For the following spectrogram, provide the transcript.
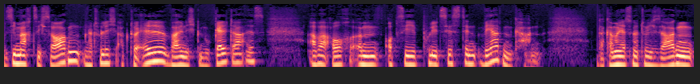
sie macht sich Sorgen, natürlich aktuell, weil nicht genug Geld da ist, aber auch, ähm, ob sie Polizistin werden kann. Da kann man jetzt natürlich sagen,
